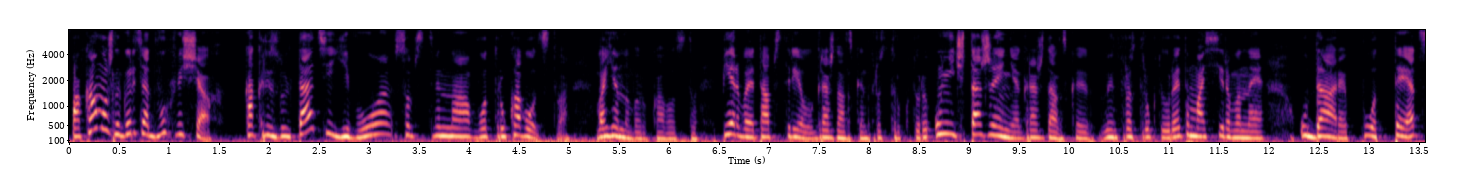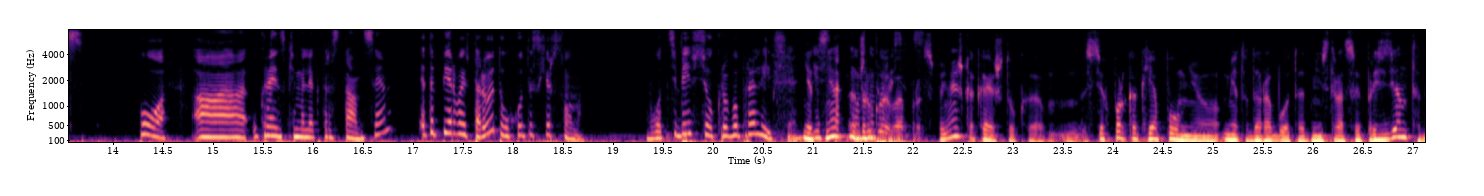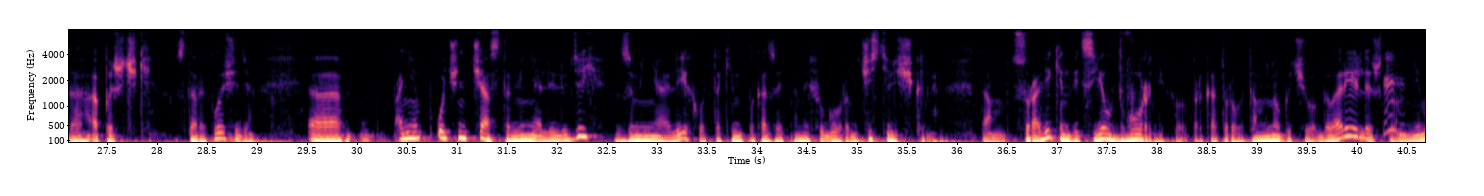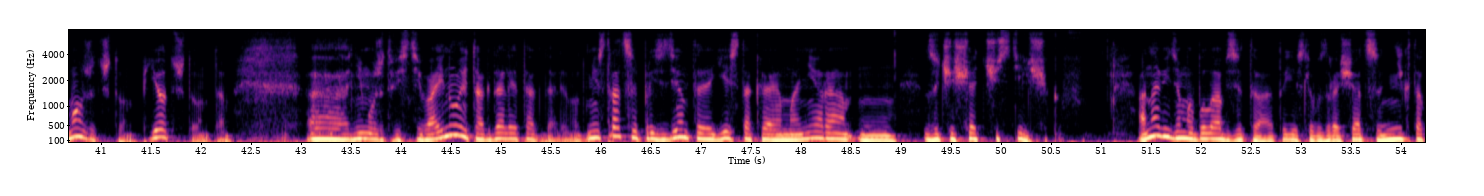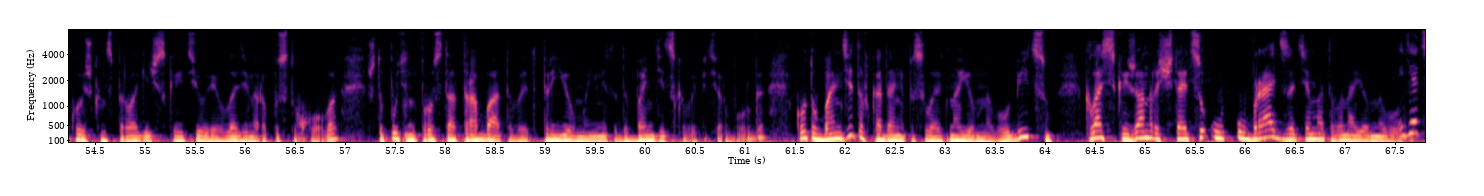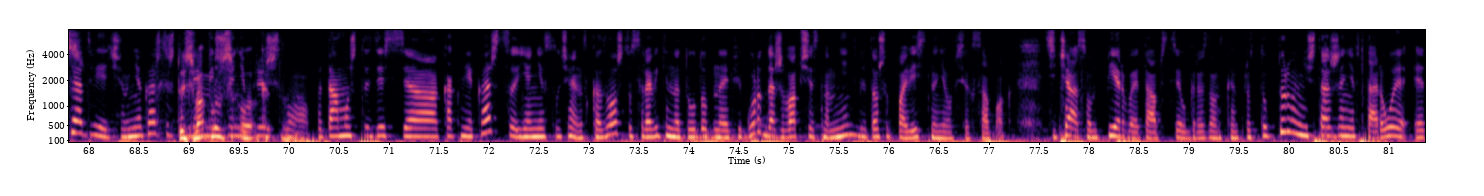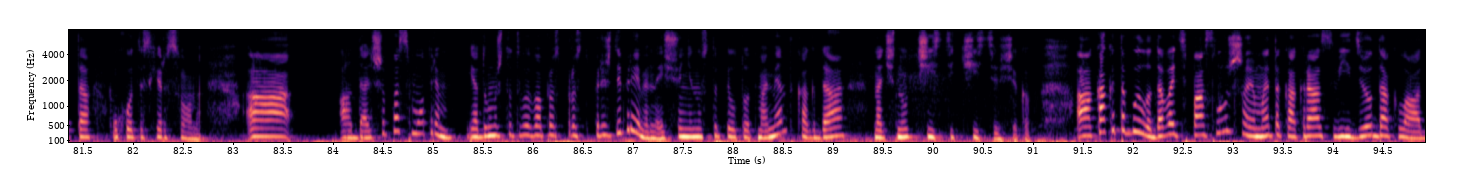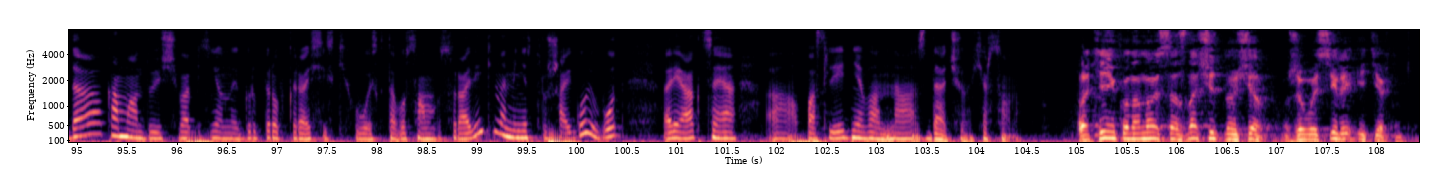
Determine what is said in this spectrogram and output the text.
пока можно говорить о двух вещах как результате его, собственно, вот руководства, военного руководства. Первое – это обстрел гражданской инфраструктуры, уничтожение гражданской инфраструктуры. Это массированные удары по ТЭЦ, по а, украинским электростанциям. Это первое. Второе – это уход из Херсона. Вот тебе и все кровопролитие. Нет, если так другой выразиться. вопрос. Понимаешь, какая штука? С тех пор, как я помню методы работы администрации президента, да, АПшечки, Старой площади, э, они очень часто меняли людей, заменяли их вот такими показательными фигурами, чистильщиками. Там Суровикин ведь съел Дворникова, про которого там много чего говорили, что он не может, что он пьет, что он там э, не может вести войну и так далее, и так далее. Но администрация президента есть такая манера м, зачищать чистильщиков. Она, видимо, была взята, это если возвращаться не к такой уж конспирологической теории Владимира Пастухова, что Путин просто отрабатывает приемы и методы бандитского Петербурга. Так вот, у бандитов, когда они посылают наемного убийцу, классикой жанра считается у- убрать затем этого наемного убийцу. Я тебе отвечу. Мне кажется, что То есть время вопрос, еще не пришло. Потому что здесь, а, как мне кажется, я не случайно сказала, что Суровикин это удобная фигура, даже в общественном мнении, для того, чтобы повесить на него всех собак. Сейчас он, первое, это обстрел гражданской инфраструктуры, уничтожение, второе, это уход из Херсона. А, а дальше посмотрим. Я думаю, что твой вопрос просто преждевременно. Еще не наступил тот момент, когда начнут чистить чистильщиков. А как это было? Давайте послушаем. Это как раз видео доклада командующего объединенной группировкой российских войск того самого Суровикина, министру Шойгу. И вот реакция а, последнего на сдачу Херсона. Противнику наносится значительный ущерб живой силе и технике.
